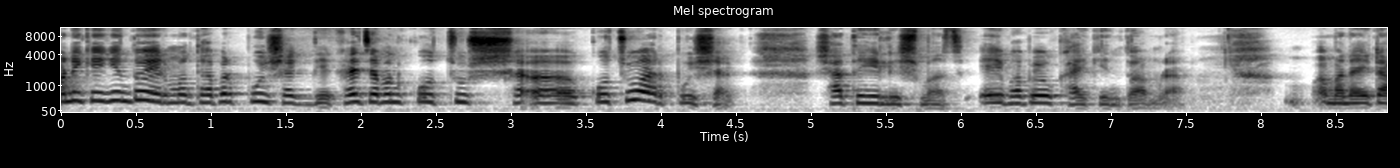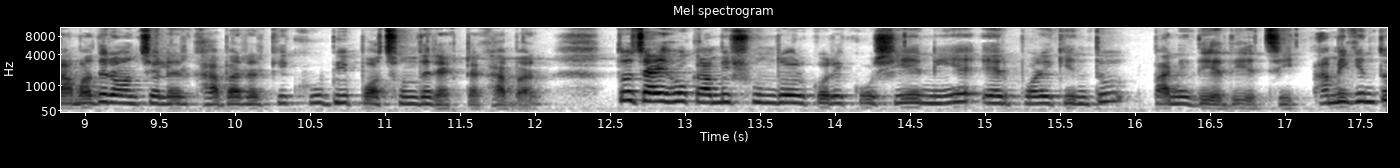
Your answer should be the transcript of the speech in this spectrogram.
অনেকে কিন্তু এর মধ্যে আবার পুঁই শাক দিয়ে খায়, যেমন কচু কচু আর পুঁই শাক, সাথে ইলিশ মাছ, এইভাবেও খাই কিন্তু আমরা। মানে এটা আমাদের অঞ্চলের খাবার আর কি, খুবই পছন্দের একটা খাবার। তো যাই হোক, আমি সুন্দর করে কষিয়ে নিয়ে এরপরে কিন্তু পানি দিয়ে দিয়েছি। আমি কিন্তু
